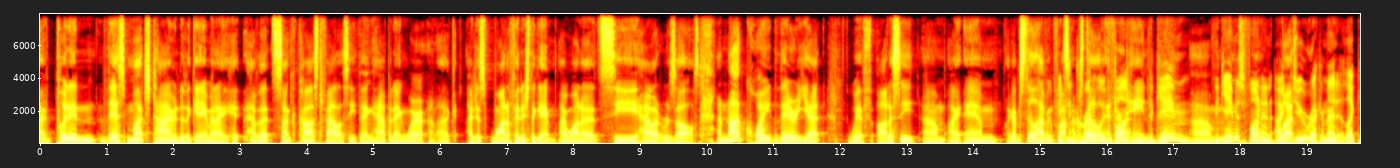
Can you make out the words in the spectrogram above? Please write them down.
I put in this much time into the game, and I hit, have that sunk cost fallacy thing happening where like I just want to finish the game. I want to see how it resolves. I'm not quite there yet with Odyssey. Um, I am like I'm still having fun. It's incredibly fun. The game, the Um, game is fun, and I but- do recommend it. Like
